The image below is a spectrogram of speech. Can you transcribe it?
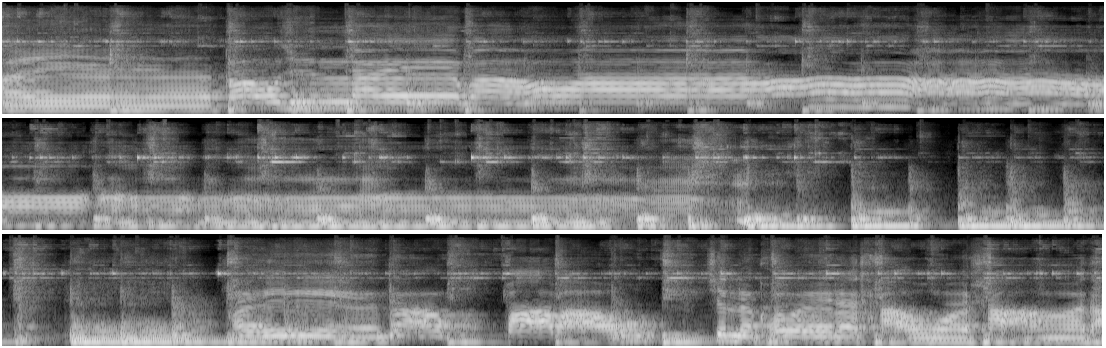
哎，高进来报啊！宝进了快了头上戴，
